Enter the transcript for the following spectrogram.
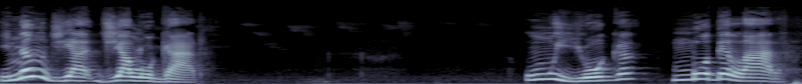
e não de dialogar um yoga modelar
